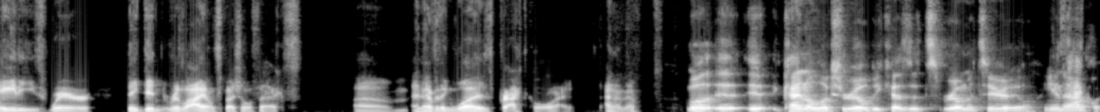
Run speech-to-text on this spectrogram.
'80s where they didn't rely on special effects, um, and everything was practical. I, I don't know Well, it, it kind of looks real because it's real material, you know. exactly.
